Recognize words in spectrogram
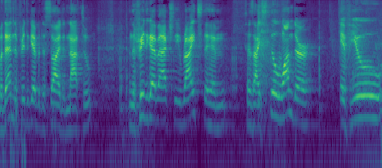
but then the Frierdiker decided not to, and the Frierdiker actually writes to him, says, "I still wonder if you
